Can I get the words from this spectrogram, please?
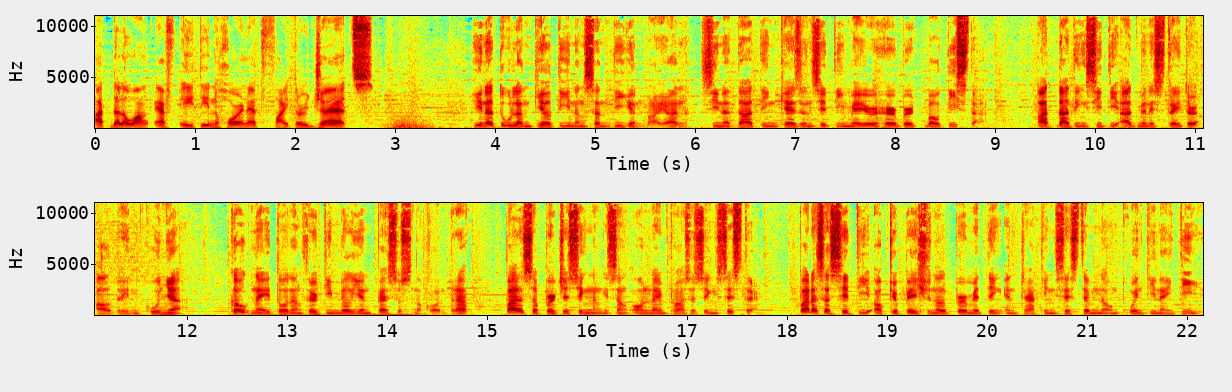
at dalawang F-18 Hornet fighter jets. Hinatulang guilty ng Sandigan Bayan sina dating Quezon City Mayor Herbert Bautista at dating City Administrator Aldrin Cunha. Kaugnay ito ng 30 million pesos na contract para sa purchasing ng isang online processing system para sa City Occupational Permitting and Tracking System noong 2019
